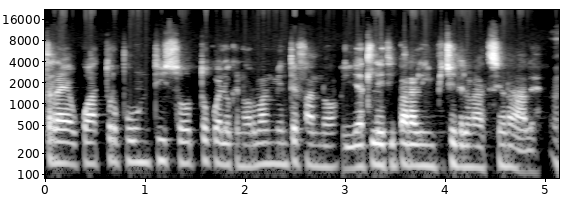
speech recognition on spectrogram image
3 o 4 punti sotto quello che normalmente fanno gli atleti paralimpici della nazionale. Eh,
